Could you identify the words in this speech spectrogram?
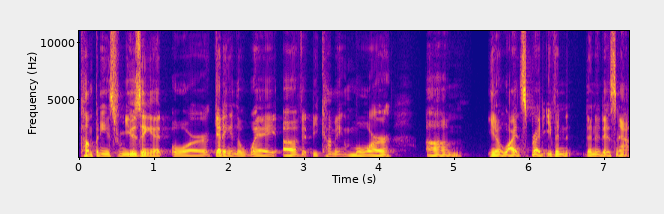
companies from using it or getting in the way of it becoming more um, you know widespread even than it is now?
